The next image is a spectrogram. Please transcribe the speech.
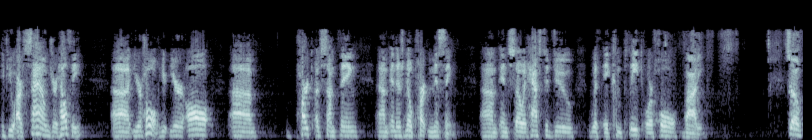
if you are sound, you're healthy you're whole. You're all um, part of something, um, and there's no part missing. Um, and so it has to do with a complete or whole body. So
